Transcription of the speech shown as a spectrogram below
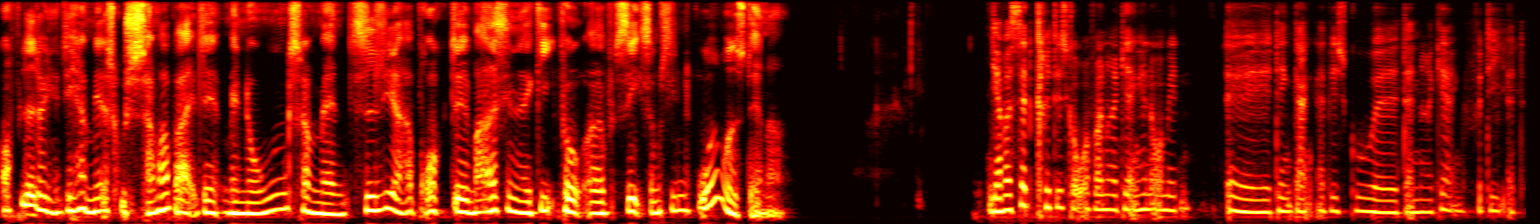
oplevede du egentlig det her med at skulle samarbejde med nogen, som man tidligere har brugt øh, meget af sin energi på at se som sine hovedmodstandere? Jeg var selv kritisk over for en regering hen over midten, øh, dengang, at vi skulle øh, danne regering, fordi at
